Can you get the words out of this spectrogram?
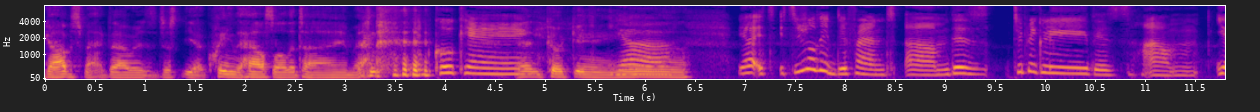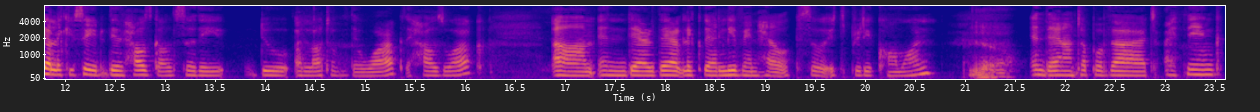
gobsmacked. I was just you know cleaning the house all the time and And cooking. and cooking Yeah. yeah. It's it's usually different. Um there's typically there's um yeah like you said there's house girls so they do a lot of the work the housework um and they're there like they're live-in help so it's pretty common. Yeah. And then on top of that i think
